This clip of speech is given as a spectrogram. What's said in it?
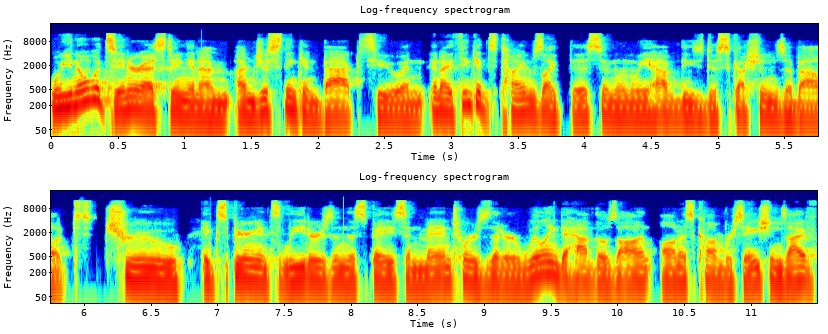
Well, you know what's interesting, and I'm I'm just thinking back to, and and I think it's times like this, and when we have these discussions about true experienced leaders in the space and mentors that are willing to have those on, honest conversations. I've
